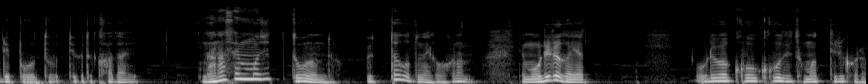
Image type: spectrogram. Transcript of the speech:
レポートっていうこと課題。7000文字ってどうなんだろう。打ったことないか分からんでも俺らがや俺は高校で止まってるから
